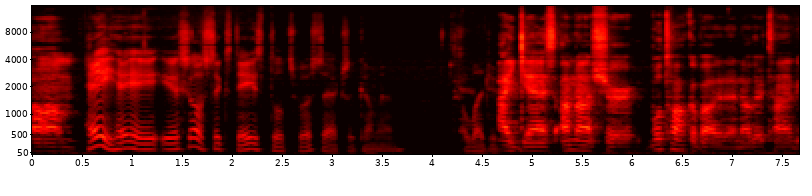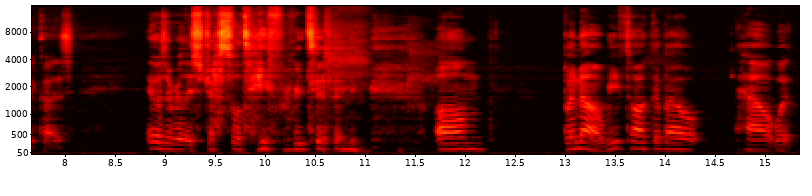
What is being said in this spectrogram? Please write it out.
um, Hey, hey, hey! You still six days till it's supposed to actually come in. Allegedly. I guess I'm not sure. We'll talk about it another time because it was a really stressful day for me today. um, but no, we've talked about how what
